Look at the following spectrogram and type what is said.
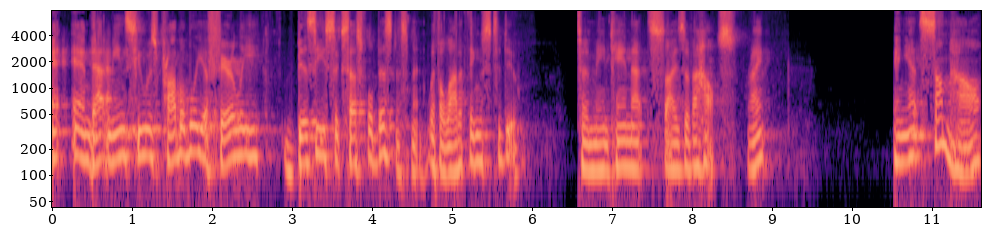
And, and that means he was probably a fairly busy, successful businessman with a lot of things to do to maintain that size of a house, right? And yet, somehow,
